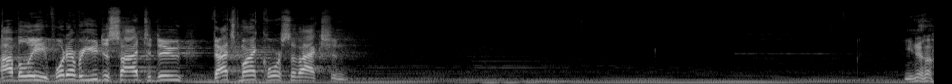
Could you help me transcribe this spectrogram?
I believe. Whatever you decide to do, that's my course of action. You know,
